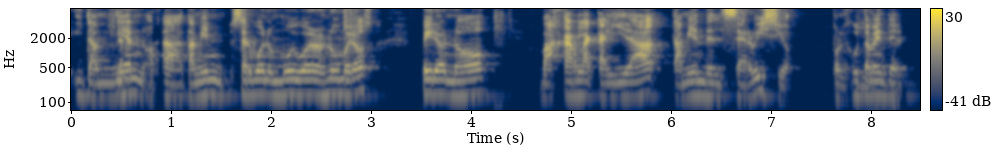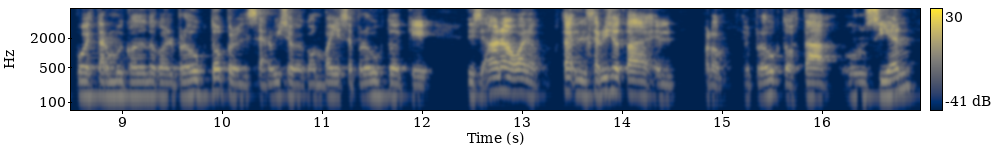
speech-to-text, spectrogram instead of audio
Y también, o sea, también ser bueno, muy buenos números, pero no bajar la calidad también del servicio. Porque justamente puede estar muy contento con el producto, pero el servicio que acompaña ese producto de que dice, ah, no, bueno, el servicio está, el, perdón, el producto está un 100,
